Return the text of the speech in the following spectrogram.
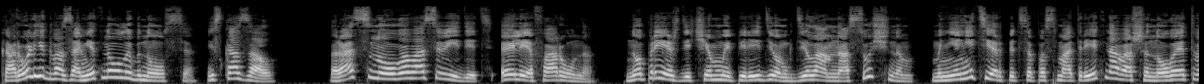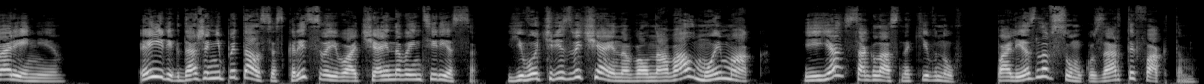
Король едва заметно улыбнулся и сказал Рад снова вас видеть, Эле Фаруна. Но прежде чем мы перейдем к делам насущным, мне не терпится посмотреть на ваше новое творение». Эйрик даже не пытался скрыть своего отчаянного интереса. Его чрезвычайно волновал мой маг. И я, согласно кивнув, полезла в сумку за артефактом.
